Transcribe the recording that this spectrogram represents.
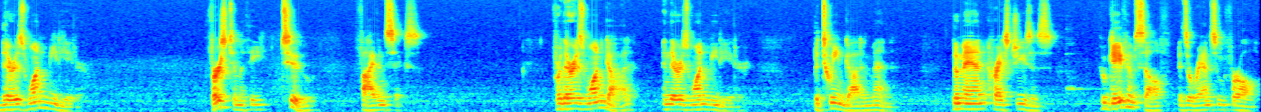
there is one mediator. 1 Timothy 2 5 and 6. For there is one God, and there is one mediator between God and men, the man Christ Jesus, who gave himself as a ransom for all,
